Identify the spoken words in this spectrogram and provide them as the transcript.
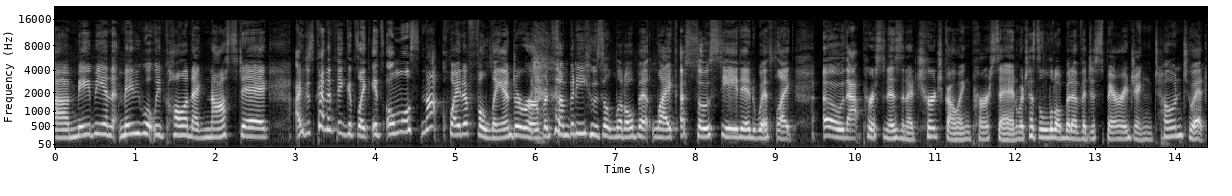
Uh, maybe and maybe what we'd call an agnostic. I just kind of think it's like it's almost not quite a philanderer, but somebody who's a little bit like associated with like, oh, that person isn't a church going person, which has a little bit of a disparaging tone to it.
